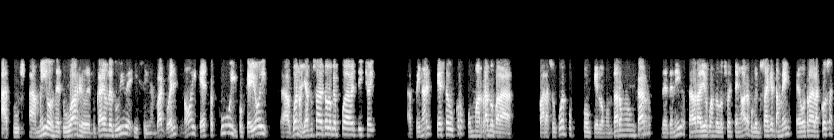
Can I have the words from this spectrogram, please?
a tus amigos de tu barrio, de tu calle donde tú vives, y sin embargo él no, y que esto es Cuba, y porque yo, y, ah, bueno, ya tú sabes todo lo que puede haber dicho ahí. Al final, ¿qué se buscó? Un más rato para, para su cuerpo, porque lo montaron en un carro detenido. Ahora yo cuando lo suelten ahora, porque tú sabes que también es otra de las cosas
